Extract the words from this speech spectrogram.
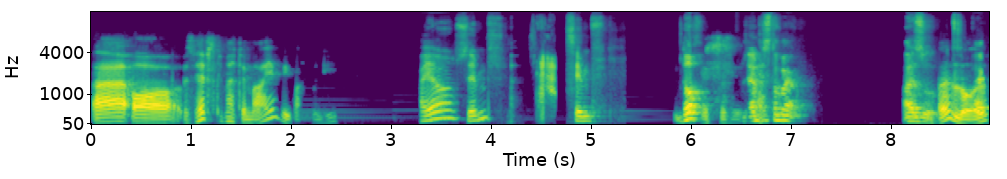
Ah, oh, selbstgemachte Mayo? Wie macht man die? Eier, Senf? Ah, Senf. Doch, Ist das Senf ist dabei. Also, Äh, lol.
